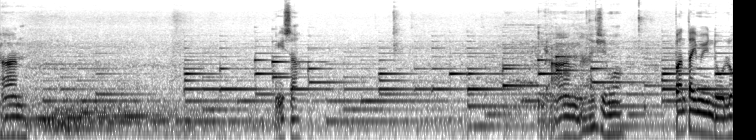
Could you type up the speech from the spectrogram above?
Yan. Isa. Yan. Ayusin mo pantay mo yung dulo.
